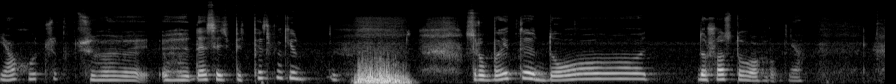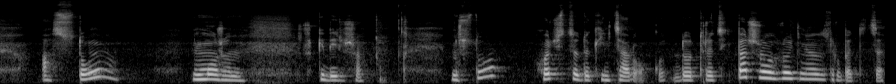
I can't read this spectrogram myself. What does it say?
я хочу е, 10 підписників зробити до, до 6 грудня. А 100, ну, може, трошки більше. Ну, 100 хочеться до кінця року, до 31 грудня зробити це.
